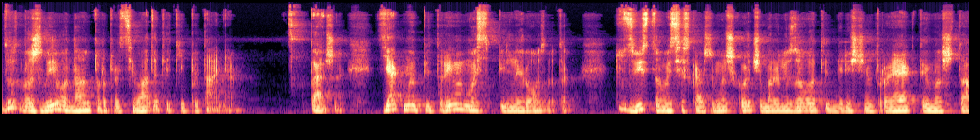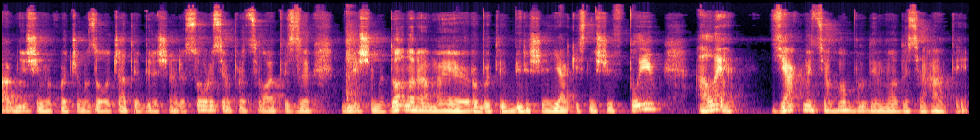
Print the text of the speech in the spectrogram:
І тут важливо нам пропрацювати такі питання. Перше, як ми підтримуємо спільний розвиток? Тут, звісно, ви всі скажете, ми ж хочемо реалізовувати більші проекти, масштабніші, ми хочемо залучати більше ресурсів, працювати з більшими донорами, робити більш якісніший вплив. Але як ми цього будемо досягати?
